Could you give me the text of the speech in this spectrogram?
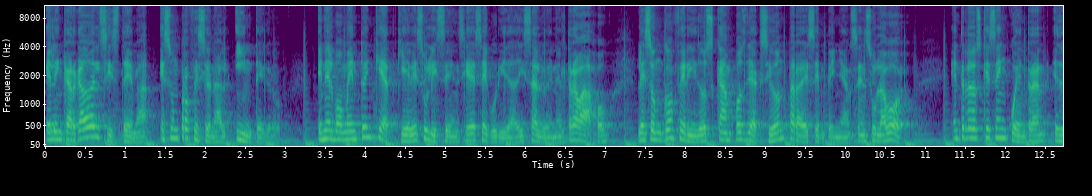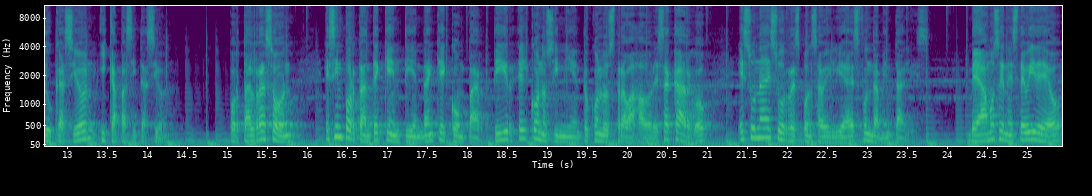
El encargado del sistema es un profesional íntegro. En el momento en que adquiere su licencia de seguridad y salud en el trabajo, le son conferidos campos de acción para desempeñarse en su labor, entre los que se encuentran educación y capacitación. Por tal razón, es importante que entiendan que compartir el conocimiento con los trabajadores a cargo es una de sus responsabilidades fundamentales. Veamos en este video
